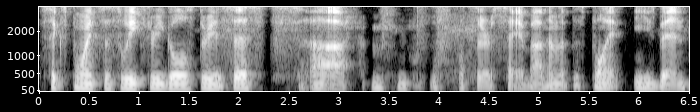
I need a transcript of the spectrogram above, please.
six points this week, three goals, three assists. Uh, what's there to say about him at this point? He's been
